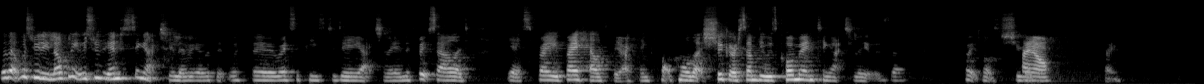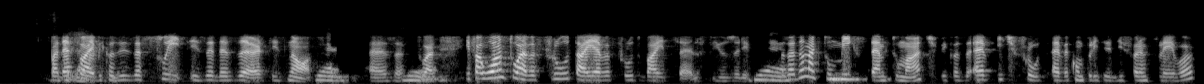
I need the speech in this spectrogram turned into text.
Well, that was really lovely. It was really interesting, actually, Olivia, with, with the recipes today, actually. And the fruit salad, yes, very, very healthy, I think. Apart from all that sugar, somebody was commenting, actually, it was uh, quite lots of sugar. I know. But that's why, because it's a sweet, it's a dessert, it's not. Yeah. As a, yeah. if I want to have a fruit, I have a fruit by itself usually. Yeah. Because I don't like to mix them too much because each fruit have a completely different flavor.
